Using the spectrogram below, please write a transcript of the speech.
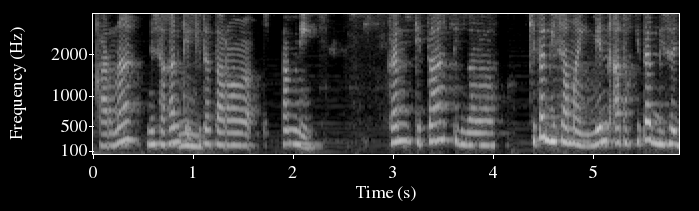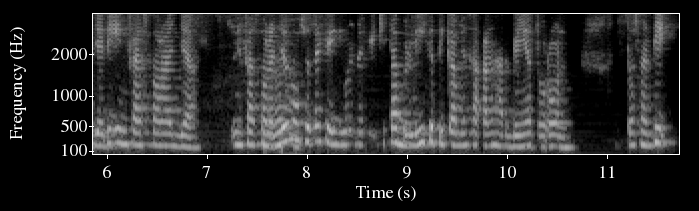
Karena misalkan kayak Hmm. kita taruh saham nih, kan kita tinggal kita bisa mainin atau kita bisa jadi investor aja. Investor aja Hmm. maksudnya kayak gimana? Kayak kita beli ketika misalkan harganya turun, terus nanti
